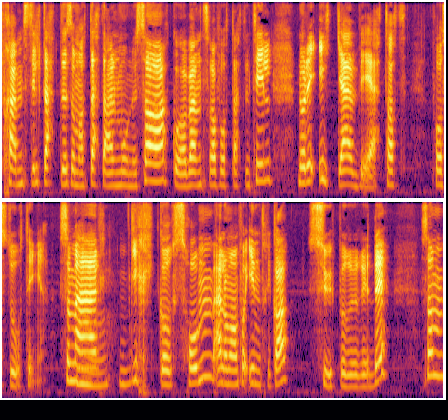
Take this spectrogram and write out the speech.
fremstilt dette som at dette er en monesak, og Venstre har fått dette til, når det ikke er vedtatt på Stortinget. Som er, virker som, eller man får inntrykk av, superuryddig. Som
